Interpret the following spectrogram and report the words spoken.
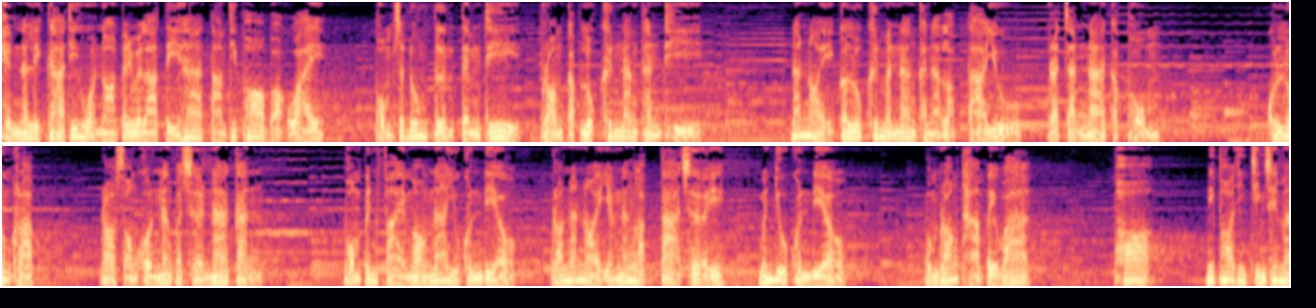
เห็นนาฬิกาที่หัวนอนเป็นเวลาตีห้าตามที่พ่อบอกไว้ ผมสะดุ้งตื่นเต็มที่พร้อมกับลุกขึ้นนั่งทันทีน้าหน่อยก็ลุกขึ้นมานั่งขณะหลับตาอยู่ ประจันหน้ากับผม คุณลุงครับ เราสองคนนั่งเผชิญหน้ากัน ผมเป็นฝ่ายมองหน้าอยู่คนเดียว เพราะน้าหน่อยยังนั่งหลับตาเฉย เหมือนอยู่คนเดียว ผมร้องถามไปว่า พ่อ นี่พ่อจริง ๆ ใช่ไหม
